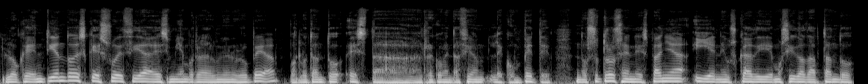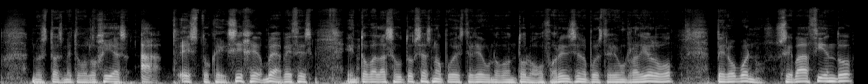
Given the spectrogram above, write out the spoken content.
Lo que entiendo es que Suecia es miembro de la Unión Europea, por lo tanto, esta recomendación le compete. Nosotros en España y en Euskadi hemos ido adaptando nuestras metodologías a esto que exige. Hombre, a veces en todas las autopsias no puedes tener un odontólogo forense, no puedes tener un radiólogo, pero bueno, se va haciendo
